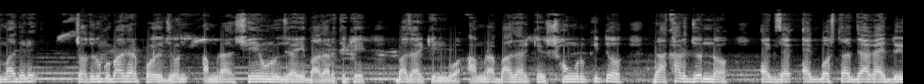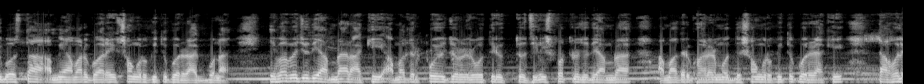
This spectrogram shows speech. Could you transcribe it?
আমাদের যতটুকু বাজার প্রয়োজন, আমরা সেই অনুযায়ী বাজার থেকে বাজার কিনবো। আমরা বাজারকে সংরক্ষিত রাখার জন্য এক এক বস্তার জায়গায় দুই বস্তা আমি আমার ঘরে সংরক্ষিত করে রাখব না। এভাবে যদি আমরা রাখি, আমাদের প্রয়োজনের অতিরিক্ত জিনিসপত্র যদি আমরা আমাদের ঘরের মধ্যে সংরক্ষিত করে রাখি, তাহলে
